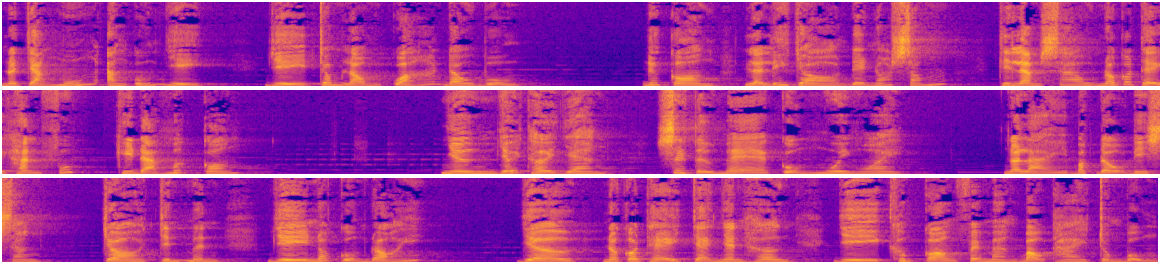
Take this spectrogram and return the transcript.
nó chẳng muốn ăn uống gì vì trong lòng quá đau buồn. Đứa con là lý do để nó sống, thì làm sao nó có thể hạnh phúc khi đã mất con? Nhưng với thời gian, sư tử mẹ cũng nguôi ngoai. Nó lại bắt đầu đi săn cho chính mình vì nó cũng đói. Giờ nó có thể chạy nhanh hơn vì không còn phải mang bào thai trong bụng.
